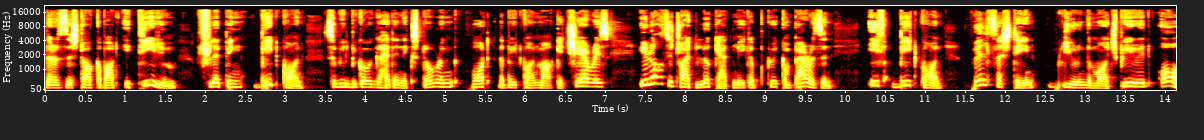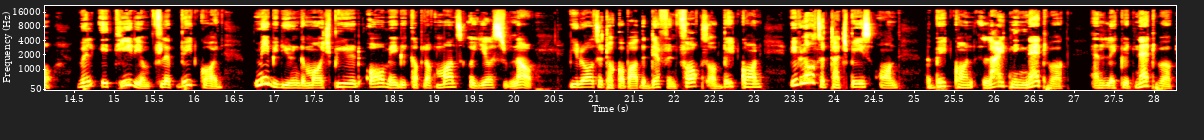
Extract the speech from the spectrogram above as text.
There's this talk about Ethereum flipping Bitcoin. So we'll be going ahead and exploring what the Bitcoin market share is. We'll also try to look at, make a quick comparison if Bitcoin will sustain during the merge period or will Ethereum flip Bitcoin maybe during the merge period or maybe a couple of months or years from now. We'll also talk about the different forks of Bitcoin. We will also touch base on the Bitcoin Lightning Network and Liquid Network.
